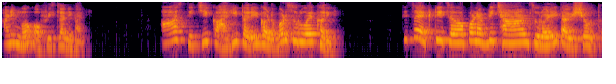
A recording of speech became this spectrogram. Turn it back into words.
आणि मग ऑफिसला निघाली. आज तिची काहीतरी गडबड सुरू आहे खरी. तिचं एकटीचं पण अगदी छान सुरळीत आयुष्य होतं.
